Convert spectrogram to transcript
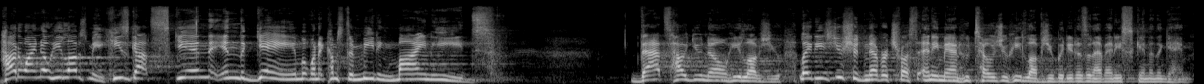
How do I know he loves me? He's got skin in the game when it comes to meeting my needs. That's how you know he loves you. Ladies, you should never trust any man who tells you he loves you, but he doesn't have any skin in the game.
